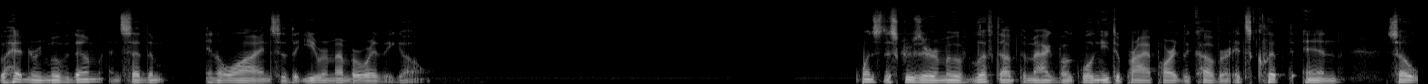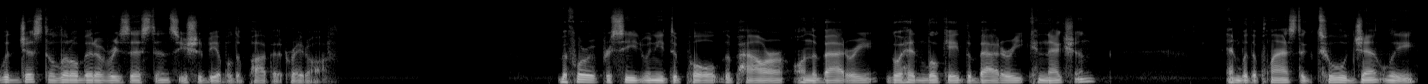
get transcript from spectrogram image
Go ahead and remove them and set them in a line so that you remember where they go. Once the screws are removed, lift up the MacBook. We'll need to pry apart the cover. It's clipped in, so with just a little bit of resistance, you should be able to pop it right off. Before we proceed, we need to pull the power on the battery. Go ahead and locate the battery connection. And with a plastic tool, gently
